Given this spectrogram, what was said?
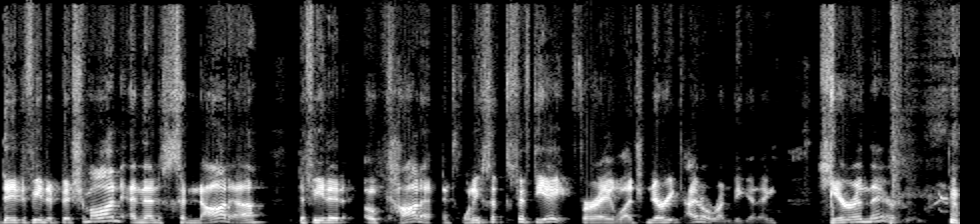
they defeated Bishamon and then Sanada defeated Okada in 26-58 for a legendary title run beginning here and there.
